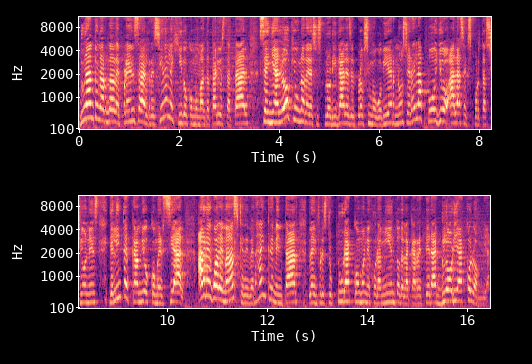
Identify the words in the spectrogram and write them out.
Durante una rueda de prensa, el recién elegido como mandatario estatal señaló que una de sus prioridades del próximo gobierno será el apoyo a las exportaciones y el intercambio comercial. Agregó además que deberá incrementar la infraestructura como el mejoramiento de la carretera Gloria Colombia.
